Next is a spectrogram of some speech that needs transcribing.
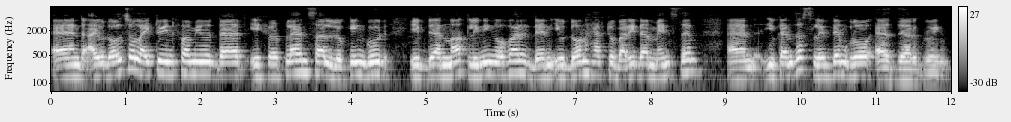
and I would also like to inform you that if your plants are looking good if they are not leaning over then you don't have to bury the main stem and you can just let them grow as they are growing.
